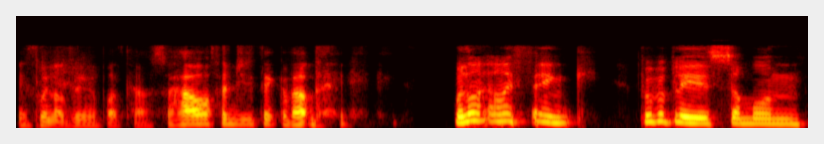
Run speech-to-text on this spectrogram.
if we're not doing a podcast. So how often do you think about me? Well, I, I think probably as someone,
